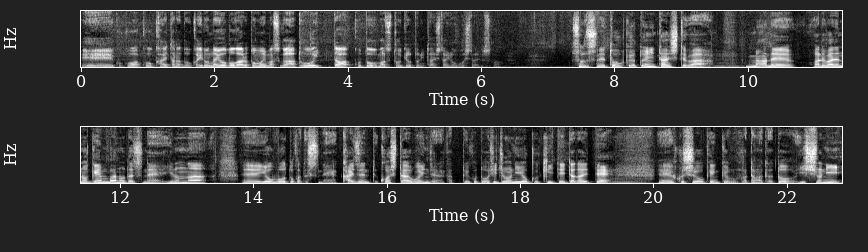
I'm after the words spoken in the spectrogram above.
えー、ここはこう変えたらどうかいろんな要望があると思いますがどういったことをまず東京都に対しては要望したいですか？そうですね。東京都に対しては、今まで我々の現場のですねいろんな、えー、要望とかですね改善こうした方がいいんじゃないかということを非常によく聞いていただいて、えー、福祉保健協の方々と一緒に、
